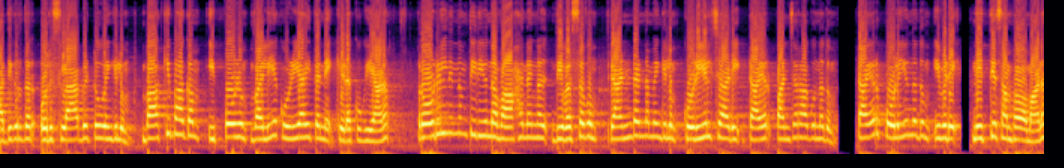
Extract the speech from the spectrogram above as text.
അധികൃതർ ഒരു സ്ലാബ് ഇട്ടുവെങ്കിലും ബാക്കി ഭാഗം ഇപ്പോഴും വലിയ കുഴിയായി തന്നെ കിടക്കുകയാണ്. റോഡിൽ നിന്നും തിരിയുന്ന വാഹനങ്ങൾ ദിവസവും രണ്ടെണ്ണമെങ്കിലും കുഴിയിൽ ചാടി ടയർ പഞ്ചറാകുന്നതും ടയർ പൊളിയുന്നതും ഇവിടെ നിത്യസംഭവമാണ്.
